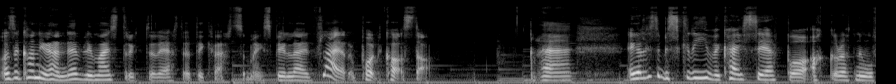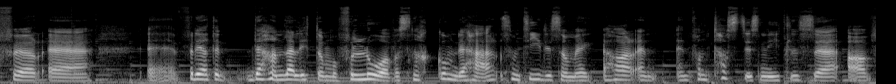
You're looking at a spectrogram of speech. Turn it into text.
Og så kan jo hende det blir mer strukturert etter hvert som jeg spiller inn flere podkaster. Eh, jeg har lyst til å beskrive hva jeg ser på akkurat nå, før eh, eh, fordi at det, det, handler litt om å få lov å snakke om det her, samtidig som jeg har en, en fantastisk nytelse av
